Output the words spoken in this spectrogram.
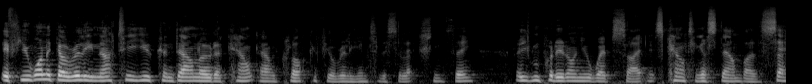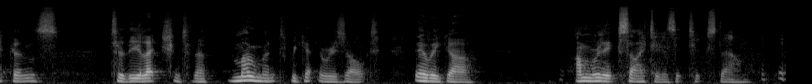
if you want to go really nutty, you can download a countdown clock if you're really into this election thing. Or even put it on your website, and it's counting us down by the seconds to the election, to the moment we get the result. There we go. I'm really excited as it ticks down.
